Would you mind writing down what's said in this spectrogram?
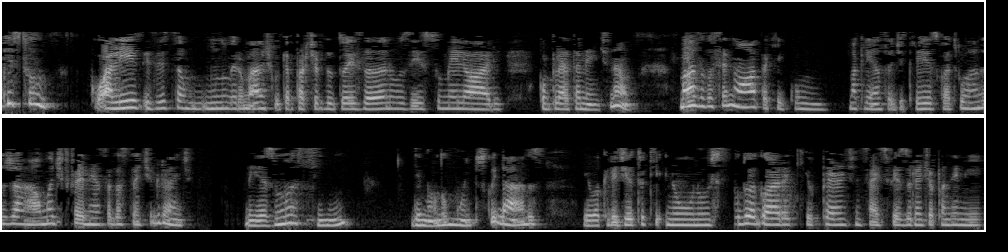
que isso ali exista um número mágico que a partir dos dois anos isso melhore completamente, não. Mas você nota que com uma criança de três, quatro anos já há uma diferença bastante grande. Mesmo assim, demandam muitos cuidados. Eu acredito que no, no estudo agora que o Parenting Science fez durante a pandemia,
